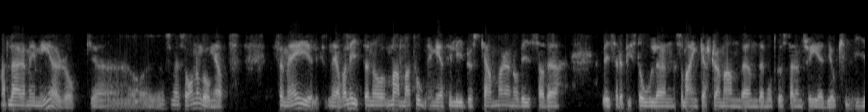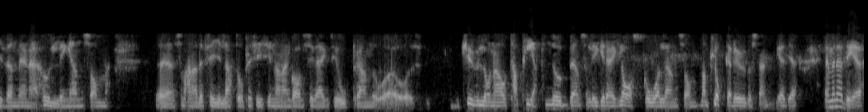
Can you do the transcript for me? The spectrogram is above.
att lära mig mer och, eh, och som jag sa någon gång att för mig, liksom, när jag var liten och mamma tog mig med till Livrustkammaren och visade, visade pistolen som Ankarström använde mot Gustav III och kniven med den här hullingen som, eh, som han hade filat då precis innan han gav sig iväg till operan. Då, och kulorna och tapetnubben som ligger där i glasskålen som man plockade ur Gustav III. Jag menar det,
